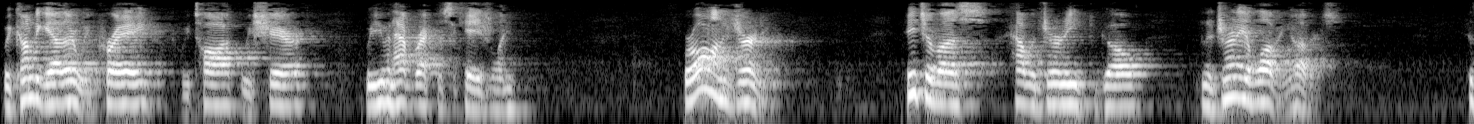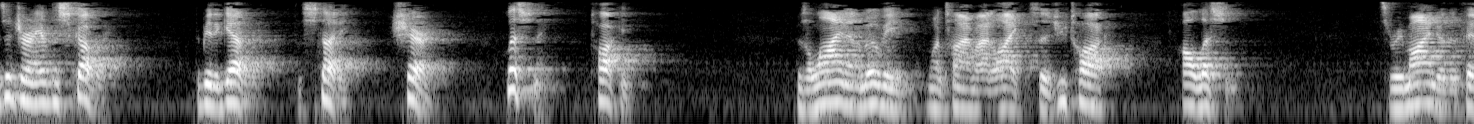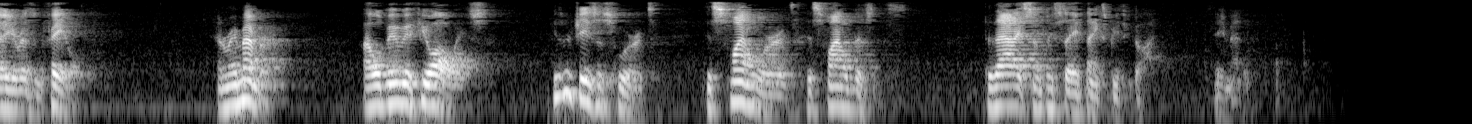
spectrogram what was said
We come together, we pray, we talk, we share, we even have breakfast occasionally. We're all on a journey. Each of us have a journey to go and a journey of loving others. It's a journey of discovery, to be together, to study, sharing, listening, talking. There's a line in a movie one time I liked. It says, You talk, I'll listen. It's a reminder that failure isn't fatal. And remember, I will be with you always. These are Jesus' words, his final words, his final business. To that I simply say, thanks be to God. Amen.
